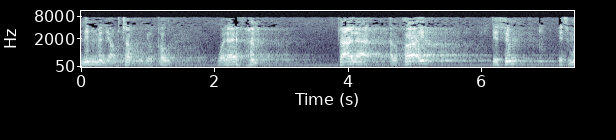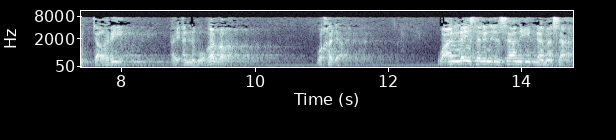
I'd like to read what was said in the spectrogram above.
ممن يغتر بالقول ولا يفهم فعلى القائل إثم إثم التغرير أي أنه غرر وخدع. وأن ليس للإنسان إلا ما سعى.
